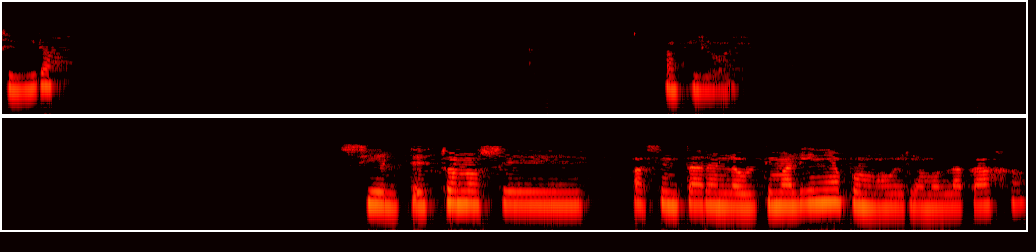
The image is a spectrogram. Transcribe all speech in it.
seguirá. Aquí lo hay. Si el texto no se asentara en la última línea, pues moveríamos la caja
